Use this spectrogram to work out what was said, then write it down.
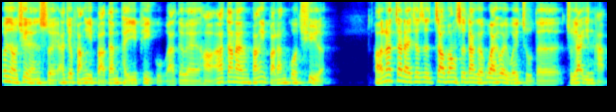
为什么去年衰？啊，就防疫保单赔一屁股吧，对不对？哈啊，当然防疫保单过去了，好，那再来就是兆丰是那个外汇为主的主要银行。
